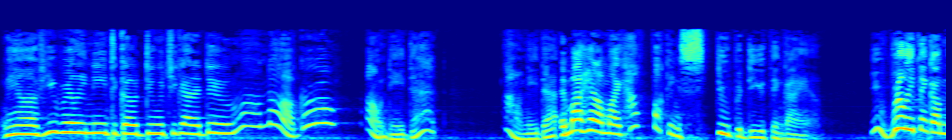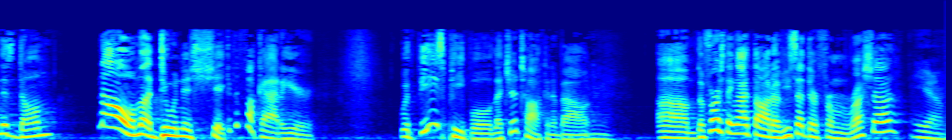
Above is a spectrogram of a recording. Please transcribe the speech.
know, if you really need to go do what you got to do, well, no, girl, I don't need that. I don't need that. In my head, I'm like, how fucking stupid do you think I am? You really think I'm this dumb? No, I'm not doing this shit. Get the fuck out of here. With these people that you're talking about, um, the first thing I thought of, you said they're from Russia. yeah.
